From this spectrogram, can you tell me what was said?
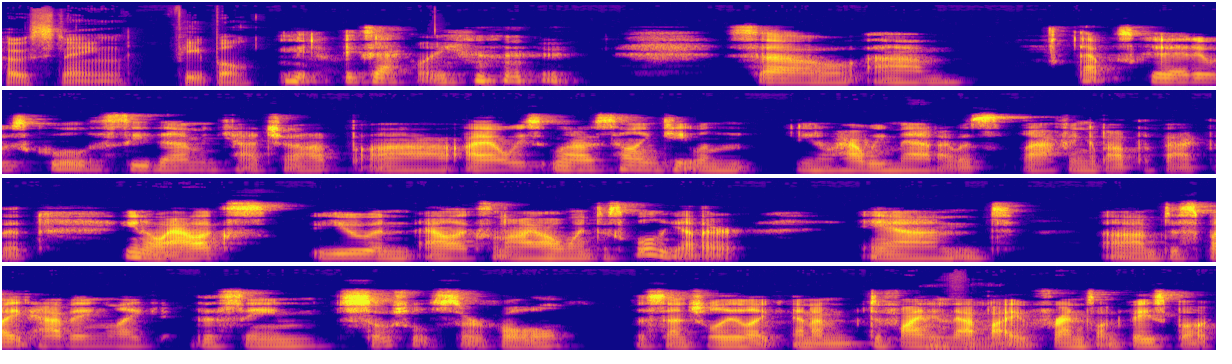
hosting people. Yeah, exactly. so um, that was good. It was cool to see them and catch up. Uh, I always, when I was telling Caitlin, you know, how we met, I was laughing about the fact that, you know, Alex, you and Alex and I all went to school together. And um, despite having like the same social circle, essentially, like, and I'm defining that by friends on Facebook,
